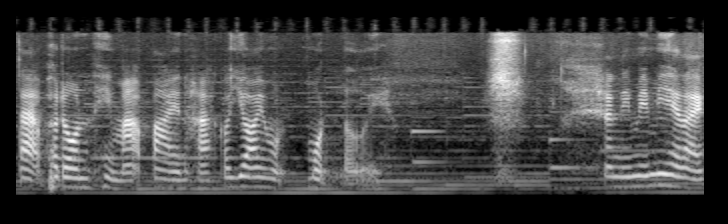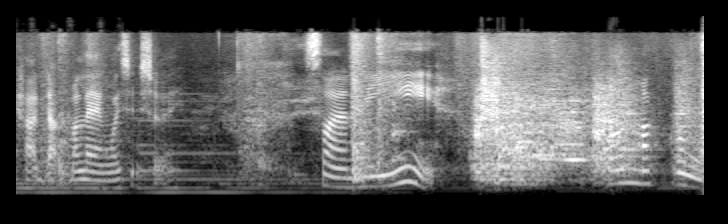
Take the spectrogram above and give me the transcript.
แต่พอโดนหิมะไปนะคะ ก็ย่อยหมดหมดเลย อันนี้ไม่มีอะไรค่ะ ดักแมลงไว้เฉยๆ ส่วนอันนี้ ต้นมะกรูด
